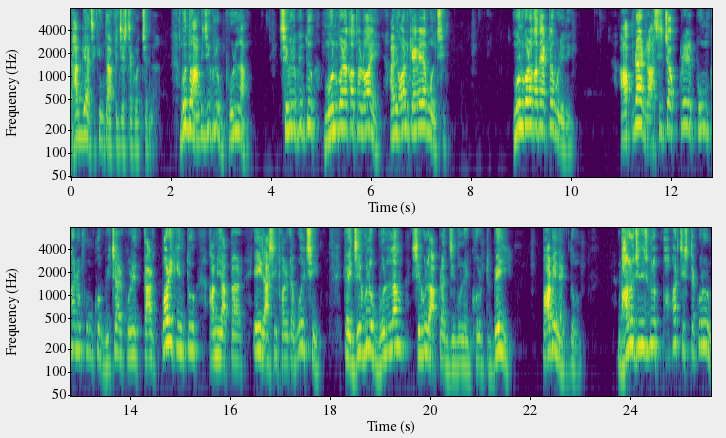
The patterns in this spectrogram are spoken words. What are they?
ভাগ্যে আছে, কিন্তু আপনি চেষ্টা করছেন না। বন্ধু, আমি যেগুলো বললাম, সেগুলো কিন্তু মন গড়া কথা নয়। আমি অন ক্যামেরা বলছি। মন গড়া কথা একটাও বলিনি। আপনার রাশিচক্রের পুঙ্খানুপুঙ্খ বিচার করে তারপরে কিন্তু আমি আপনার এই রাশি ফলটা বলছি। তাই যেগুলো বললাম, সেগুলো আপনার জীবনে ঘটবেই, পাবেন একদম। ভালো জিনিসগুলো পাবার চেষ্টা করুন,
